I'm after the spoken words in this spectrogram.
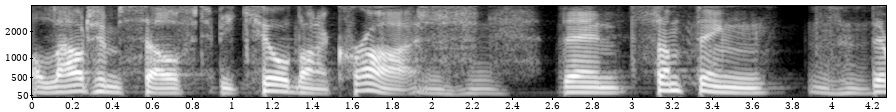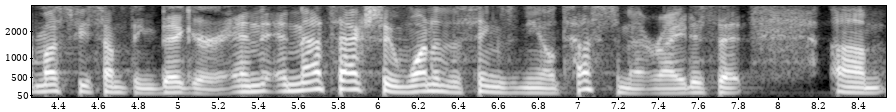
allowed Himself to be killed on a cross, then something there must be something bigger. And and that's actually one of the things in the Old Testament, right? Is that um,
